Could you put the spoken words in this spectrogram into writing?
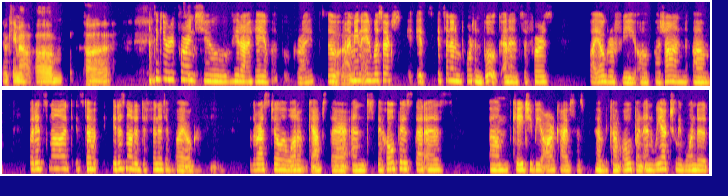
you know, came out. Um, uh, I think you're referring to Vera Ageyeva book, right? So I Mhm. mean, it was actually it's it's an important book, and it's the first biography of Bazhan, um, but it's not it's it is not a definitive biography. So there are still a lot of gaps there, and the hope is that as um, KGB archives has have become open, and we actually wanted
